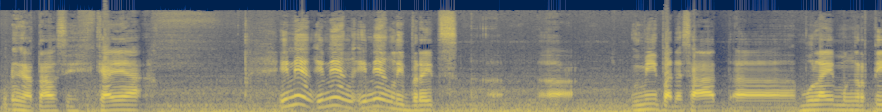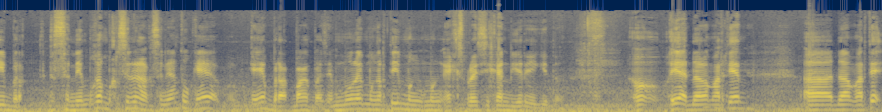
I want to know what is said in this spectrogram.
nggak tahu sih kayak ini yang ini yang ini yang liberates uh, uh, me pada saat uh, mulai mengerti berkesenian bukan berkesenian kesenian tuh kayak kayak berat banget bahasa mulai mengerti meng- mengekspresikan diri gitu oh iya dalam artian uh, dalam artian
